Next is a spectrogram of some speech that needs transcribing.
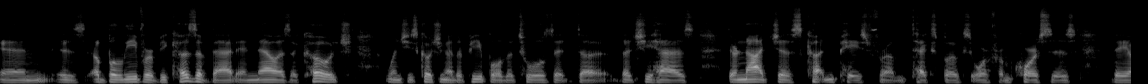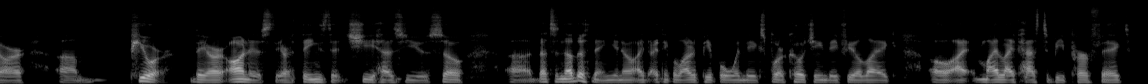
and is a believer because of that. And now, as a coach, when she's coaching other people, the tools that uh, that she has, they're not just cut and paste from textbooks or from courses. They are um, pure. They are honest. They are things that she has used. So. Uh, that's another thing, you know. I, I think a lot of people, when they explore coaching, they feel like, "Oh, I, my life has to be perfect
